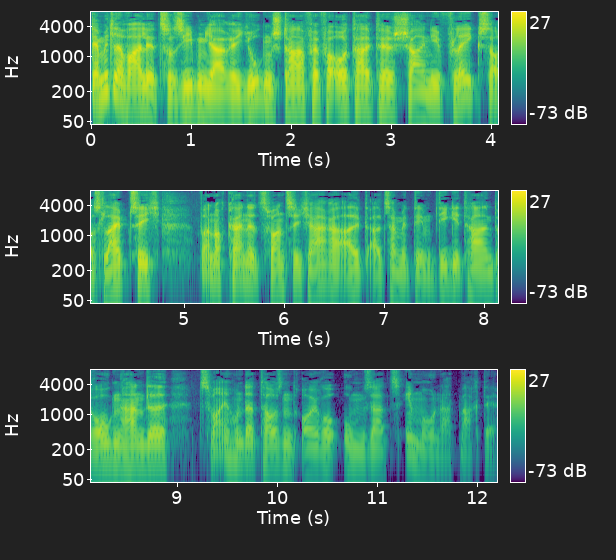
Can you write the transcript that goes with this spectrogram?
Der mittlerweile zu sieben Jahre Jugendstrafe verurteilte Shiny Flakes aus Leipzig war noch keine 20 Jahre alt, als er mit dem digitalen Drogenhandel 200.000 Euro Umsatz im Monat machte.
